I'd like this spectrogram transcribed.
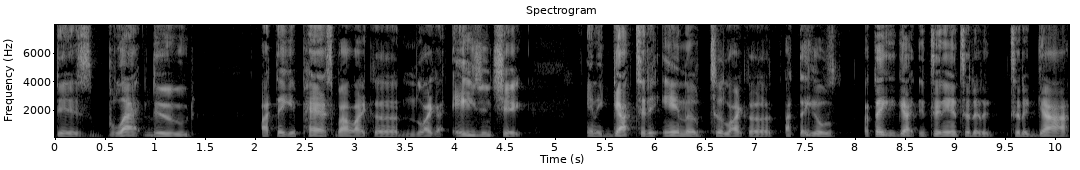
this black dude. I think it passed by like a like an Asian chick, and it got to the end of to like a I think it was I think it got to the end to the to the guy,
